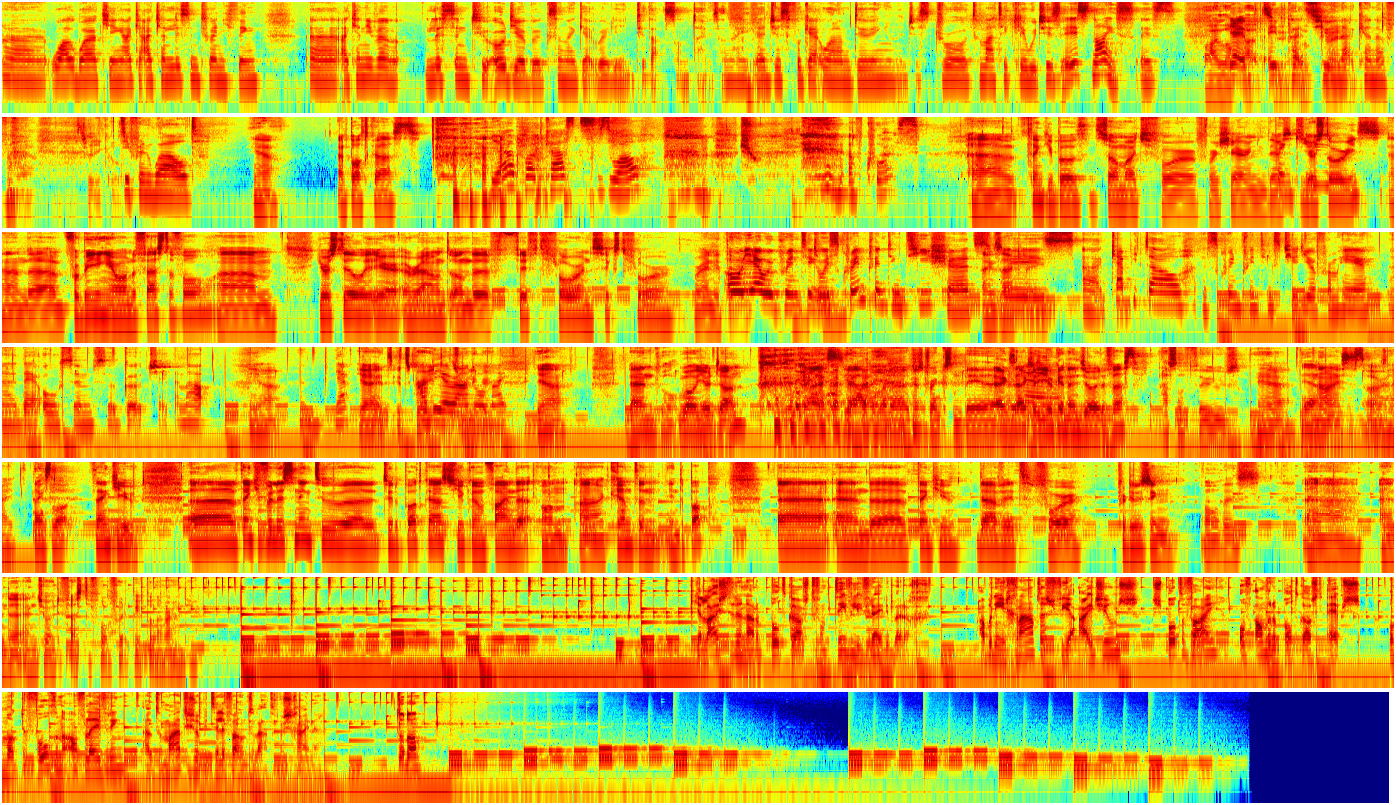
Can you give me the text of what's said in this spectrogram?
Uh, while working, I can, I can listen to anything. Uh, I can even listen to audiobooks, and I get really into that sometimes. And I, I just forget what I'm doing, and I just draw automatically, which is it's nice. It's I love yeah, that it, too. it That's puts you in that kind of Yeah, really cool. different world. Yeah. And podcasts? Yeah, podcasts as well. of course. Uh, thank you both so much for for sharing their, Thank your stories and um, for being here on the festival. Um, you're still here around on the fifth floor and the sixth floor, or anything? Oh yeah, we're printing. We're screen printing T-shirts Exactly. with uh, Capital, a screen printing studio from here. Uh, they're awesome, so go check them out. Yeah, And yeah, yeah, it's it's great. I'll be around really all great. night. Yeah, and Cool. well, you're done. nice. Yeah, I'm gonna just drink some beer. exactly, you can enjoy the festival. Have some food. Yeah, Yeah. nice. All right. Thanks a lot. Thank you. Uh, thank you for listening to uh, to the podcast. You can find that on uh, Krenten in the Pub. Uh, and uh, thank you, David, for producing all this. Uh, and uh, enjoy the festival for the people around here. Je luisterde naar een podcast van Tivoli Vredenburg. Abonneer gratis via iTunes, Spotify of andere podcast-apps om ook de volgende aflevering automatisch op je telefoon te laten verschijnen. Tot dan!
